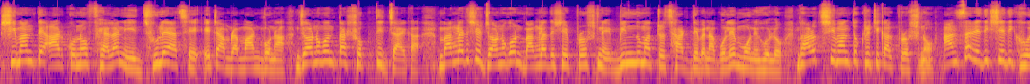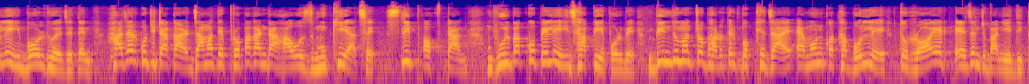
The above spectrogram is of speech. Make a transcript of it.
সীমান্তে আর কোনো ফেলানি ঝুলে আছে এটা আমরা মানব না। জনগণ তার শক্তির জায়গা। বাংলাদেশের জনগণ বাংলাদেশের প্রশ্নে বিন্দুমাত্র ছাড় দেবে না বলে মনে হলো। ভারত সীমান্ত ক্রিটিক্যাল প্রশ্ন। আনসার এদিক সেদিক হলেই বোল্ড হয়ে যেতেন। হাজার কোটি টাকার জামাতে প্রপাগান্ডা হাউস মুখিয়ে আছে। Slip of tongue. ভুল বাক্য পেলেই ঝাঁপিয়ে পড়বে। বিন্দুমাত্র ভারতের পক্ষে যায় এমন কথা বললে তো রয়ের এজেন্ট বানিয়ে দিত।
